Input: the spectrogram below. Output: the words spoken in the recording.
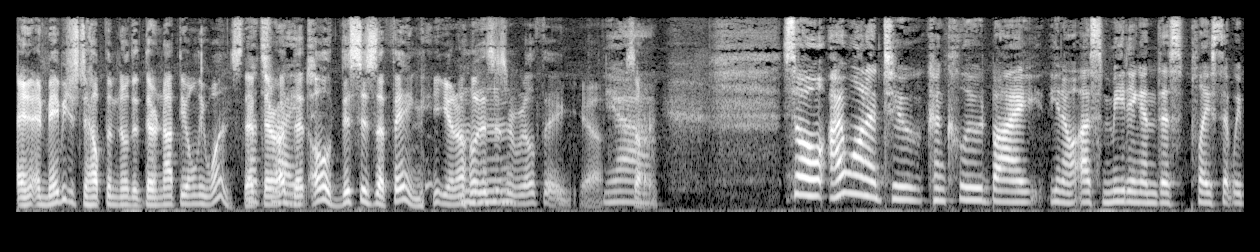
and and maybe just to help them know that they're not the only ones. That That's they're right. that oh, this is a thing. You know, this is a Mhm. real thing. Yeah. Yeah. Sorry. So I wanted to conclude by, you know, us meeting in this place that we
